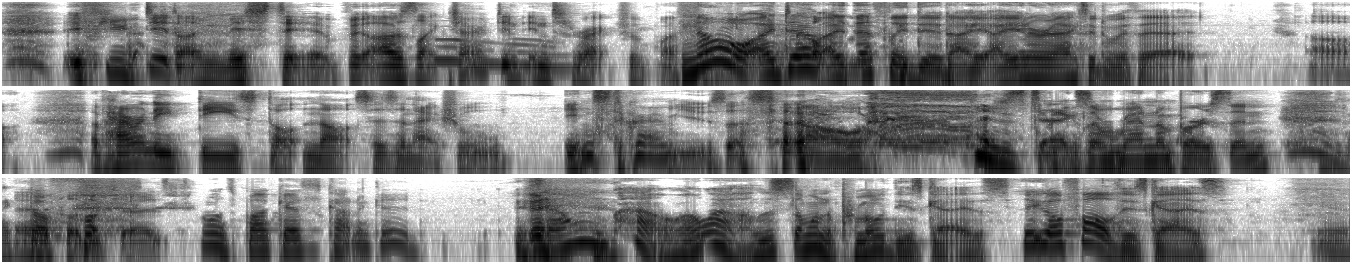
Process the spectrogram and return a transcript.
it. if you did, I missed it, but I was like, Jared didn't interact with my. No, I, de- I definitely did. I, I interacted with it. Oh, apparently, these dot nuts is an actual Instagram user. So Oh, you just tag some random person. like, I the fuck? apologize. Oh, this podcast is kind of good. It's, oh wow, oh wow! This I want to promote these guys. You go follow these guys. Yeah,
